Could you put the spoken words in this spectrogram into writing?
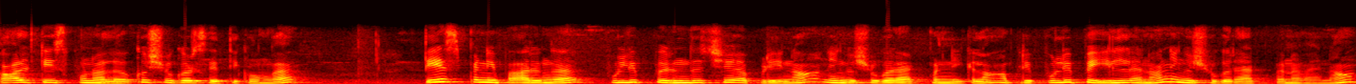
கால் டீஸ்பூன் அளவுக்கு சுகர் சேர்த்திக்கோங்க. டேஸ்ட் பண்ணி பாருங்கள் புளிப்பு இருந்துச்சு அப்படின்னா நீங்கள் சுகர் ஆட் பண்ணிக்கலாம். அப்படி புளிப்பு இல்லைன்னா நீங்கள் சுகர் ஆட் பண்ண வேணாம்.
